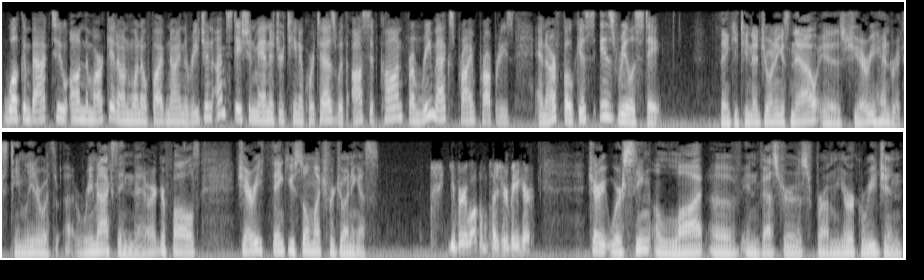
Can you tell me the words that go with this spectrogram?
Welcome back to On the Market on 1059 The Region. I'm station manager Tina Cortez with Asif Khan from Remax Prime Properties, and our focus is real estate. Thank you, Tina. Joining us now is Jerry Hendricks, team leader with uh, Remax in Niagara Falls. Jerry, thank you so much for joining us. You're very welcome. Pleasure to be here. Jerry, we're seeing a lot of investors from York region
